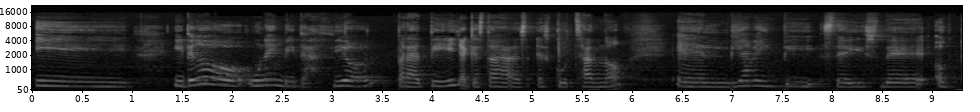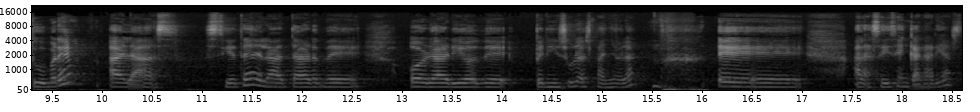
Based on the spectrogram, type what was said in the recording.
Y, y tengo una invitación para ti, ya que estás escuchando, el día 26 de octubre a las 7 de la tarde horario de península española, eh, a las 6 en Canarias.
